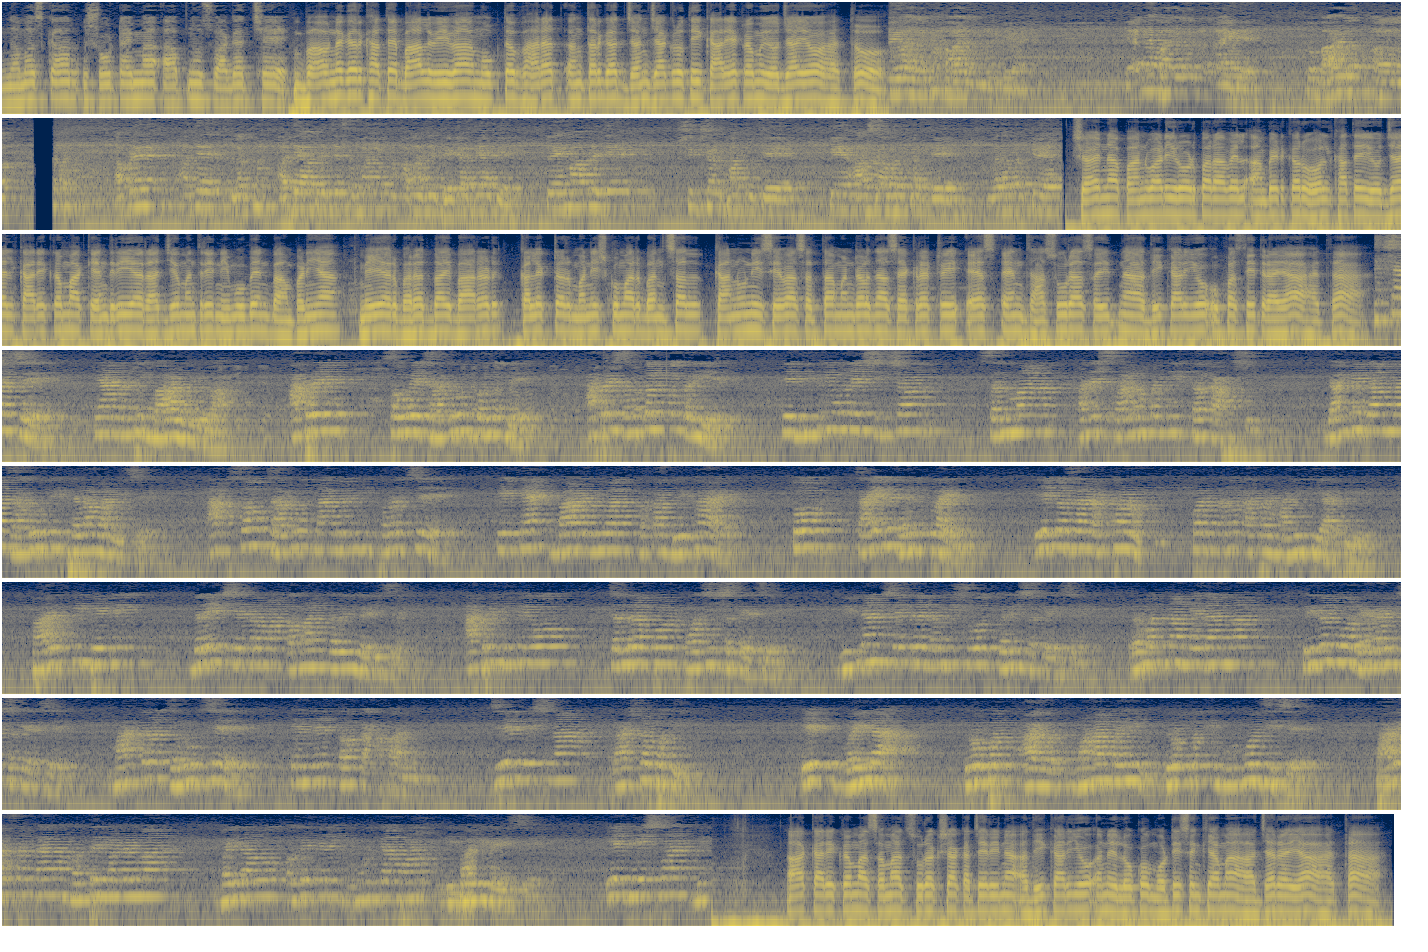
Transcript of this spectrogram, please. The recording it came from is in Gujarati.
નમસ્કાર શો ટાઈમમાં આપનું સ્વાગત છે. ભાવનગર ખાતે બાલ વિવાહ મુક્ત ભારત અંતર્ગત જનજાગૃતિ કાર્યક્રમ યોજાયો હતો. આપણે આજે લગ્ન આજે આપણે જે સમારંભમાં જે ભેગા થયા છે તો એમાં આપણે જે શિક્ષણ ખાતું છે કે આશા વર્કર છે બરાબર કે શહેરના પાનવાડી રોડ પર આવેલ આંબેડકર હોલ ખાતે યોજાયેલ કાર્યક્રમમાં કેન્દ્રીય રાજ્યમંત્રી નીમુબેન બાંભણિયા મેયર ભરતભાઈ બારડ કલેક્ટર મનીષકુમાર બંસલ કાનૂની સેવા સત્તામંડળના સેક્રેટરી એસ એન ધાસુરા સહિતના અધિકારીઓ ઉપસ્થિત રહ્યા હતા. શિક્ષા છે ત્યાં નથી બાળ વિવાહ. આપણે સૌએ જાગૃત બનીને આપણે સંકલ્પ કરીએ કે દીકરીઓને શિક્ષણ, સન્માન અને સ્વાવલંબનની તક આપશે. ગામે ગામમાં જાગૃતિ ફેલાવવાની છે. આપ સૌ જાગૃત નાગરિકની ફરજ છે કે ક્યાંક બાળ વિવાદ થતા દેખાય તો ચાઇલ્ડ હેલ્પલાઇન એક હજાર અઠ્ઠાણું પર તરત આપણે માહિતી આપીએ. ભારતની બેટી દરેક ક્ષેત્રમાં કમાલ કરી રહી છે. આપણી દીકરીઓ ચંદ્ર પર પહોંચી શકે છે. વિજ્ઞાન ક્ષેત્રે નવી શોધ કરી શકે છે. રમતના મેદાનમાં ત્રિરંગો લહેરાવી શકે છે. માત્ર જરૂર છે તેમને તક આપવાની. જે દેશના રાષ્ટ્રપતિ, એક મહિલા દ્રૌપદ મહામહિમ દ્રૌપદી મુર્મુજી છે. ભારત સરકારના મંત્રીમંડળમાં મહિલાઓ અગત્યની ભૂમિકા પણ નિભાવી રહી છે. એ દેશમાં આ કાર્યક્રમમાં સમાજ સુરક્ષા કચેરીના અધિકારીઓ અને લોકો મોટી સંખ્યામાં હાજર રહ્યા હતા.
